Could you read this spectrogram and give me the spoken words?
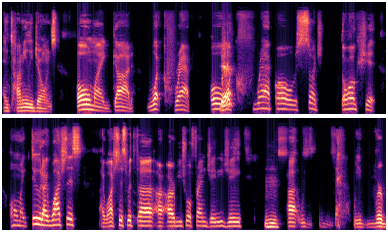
and Tommy Lee Jones. Oh my god, what crap! Oh, yeah. what crap! Oh, it was such dog shit. Oh my dude, I watched this. I watched this with uh, our, our, mutual friend JBG. Mm-hmm. Uh, we, we we're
